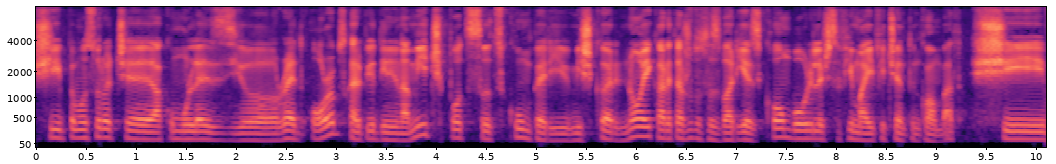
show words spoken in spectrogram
și pe măsură ce acumulezi uh, red orbs care pică din inamici, poți să-ți cumperi mișcări noi care te ajută să-ți variezi combo-urile și să fii mai eficient în combat. Și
